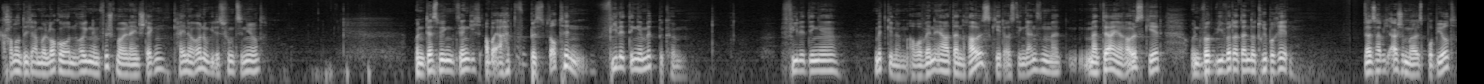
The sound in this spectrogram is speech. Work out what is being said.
Kann er dich einmal locker in irgendeinen Fischmaul einstecken? Keine Ahnung, wie das funktioniert. Und deswegen denke ich, aber er hat bis dorthin viele Dinge mitbekommen. Viele Dinge mitgenommen. Aber wenn er dann rausgeht, aus den ganzen Ma- Materie rausgeht, und wird, wie wird er dann darüber reden? Das habe ich auch schon mal ausprobiert.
